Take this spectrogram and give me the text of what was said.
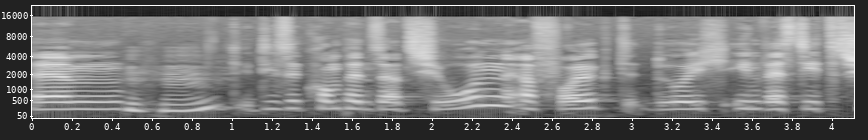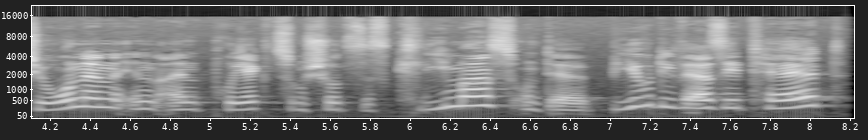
Ähm, mhm. Diese Kompensation erfolgt durch Investitionen in ein Projekt zum Schutz des Klimas und der Biodiversität.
